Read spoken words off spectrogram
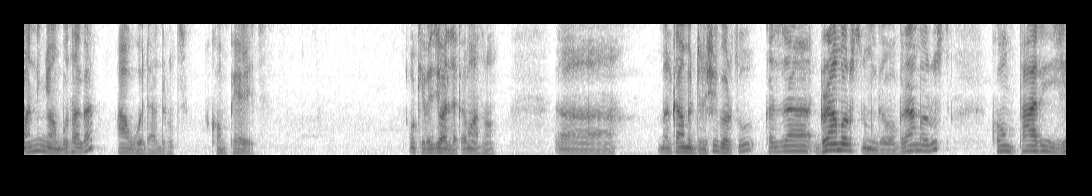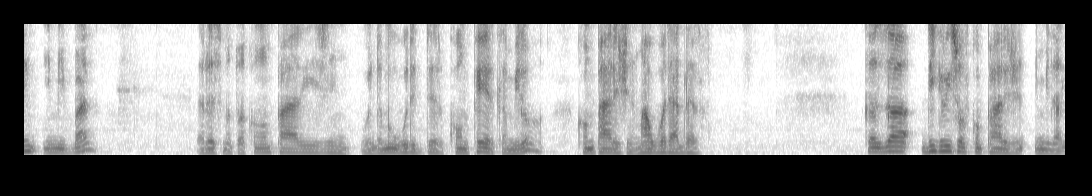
ማንኛውም ቦታ ጋር አወዳድሩት። compare it። okay፣ በዚሁ አለቀ ማለት ነው። መልካም እድል። እሺ በርቱ። ከዛ grammar ውስጥ ነው የምንገባው። grammar ውስጥ comparison የሚባል ርዕስ መጥቷል። comparison ወይም ደግሞ ውድድር፣ compare ከሚለው comparison ማወዳደር። ከዛ degrees of comparison የሚባል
